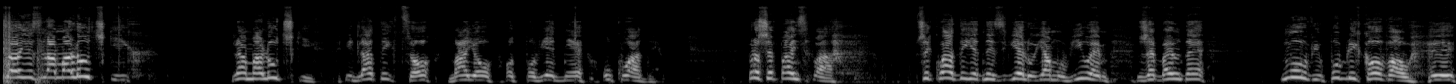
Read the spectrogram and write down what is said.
To jest dla maluczkich. Dla maluczkich. i dla tych, co mają odpowiednie układy. Proszę Państwa, przykłady jedne z wielu. Ja mówiłem, że będę mówił, publikował, yy,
